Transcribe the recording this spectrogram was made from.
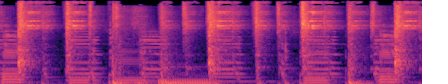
嗯嗯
